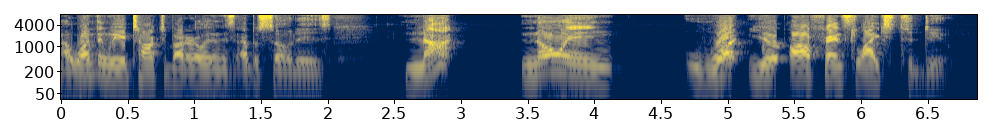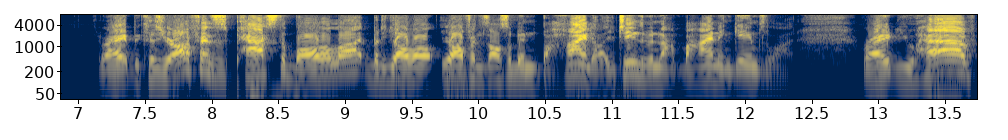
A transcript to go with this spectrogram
Uh, one thing we had talked about earlier in this episode is not knowing what your offense likes to do, right? Because your offense has passed the ball a lot, but your your offense has also been behind a lot. Your team's been behind in games a lot, right? You have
